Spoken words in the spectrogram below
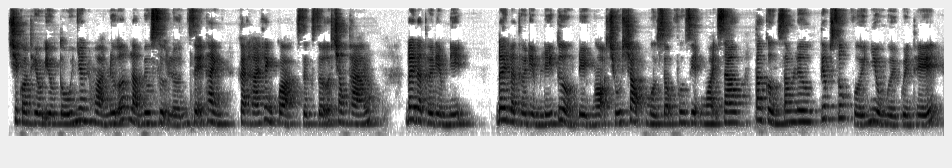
chỉ còn thiếu yếu tố nhân hòa nữa là mưu sự lớn dễ thành, gặt hái thành quả rực rỡ trong tháng. Đây là thời điểm nhị đây là thời điểm lý tưởng để ngọ chú trọng mở rộng phương diện ngoại giao, tăng cường giao lưu, tiếp xúc với nhiều người quyền thế.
